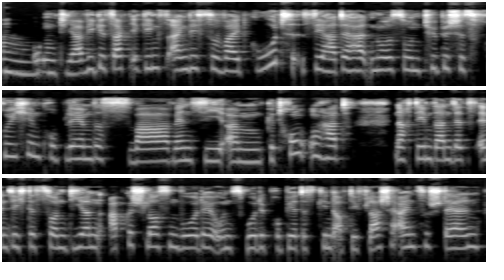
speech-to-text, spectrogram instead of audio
Mhm. Und ja, wie gesagt, ihr ging es eigentlich soweit gut. Sie hatte halt nur so ein typisches Frühchenproblem. Das war, wenn sie ähm, getrunken hat, nachdem dann letztendlich das Sondieren abgeschlossen wurde und es wurde probiert, das Kind auf die Flasche einzustellen.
